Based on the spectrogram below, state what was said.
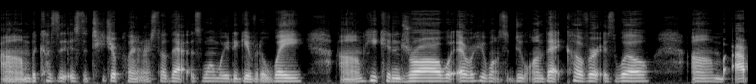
um, because it is the teacher planner so that is one way to give it away. Um, he can draw whatever he wants to do on that cover as well. Um, I,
